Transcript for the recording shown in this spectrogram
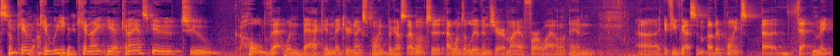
so can can we can I yeah can I ask you to hold that one back and make your next point because I want to I want to live in Jeremiah for a while and uh, if you've got some other points uh, that make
